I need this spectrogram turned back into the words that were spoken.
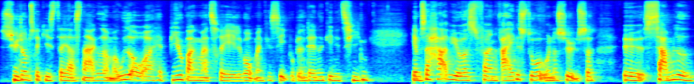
sygdomsregister, jeg har snakket om, og udover at have biobankmateriale, hvor man kan se på blandt andet genetikken, jamen så har vi jo også for en række store undersøgelser øh, samlet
